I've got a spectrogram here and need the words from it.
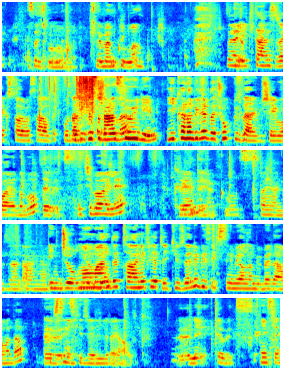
Saçmalama. Hemen kullan. Böyle Yok. iki tane sıcak su torbası aldık. Buradan Açıkçası ben söyleyeyim. Yıkanabilir de çok güzel bir şey bu arada bu. Evet. İçi böyle krem. Bir de yakmaz. Bayağı güzel aynen. İnce oluyordu. Normalde tane fiyatı 250. Biz ikisini bir alana bir bedavadan. evet. İkisini 250 liraya aldık. Yani evet. Neyse.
